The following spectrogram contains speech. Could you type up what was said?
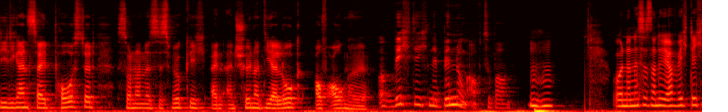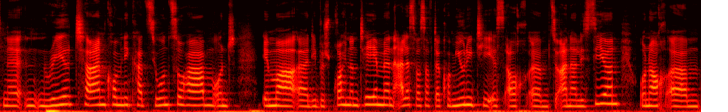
die die ganze Zeit postet, sondern es ist wirklich ein, ein schöner Dialog auf Augenhöhe. Und wichtig, eine Bindung aufzubauen. Und dann ist es natürlich auch wichtig, eine, eine Real-Time-Kommunikation zu haben und immer äh, die besprochenen Themen, alles, was auf der Community ist, auch ähm, zu analysieren und auch ähm,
